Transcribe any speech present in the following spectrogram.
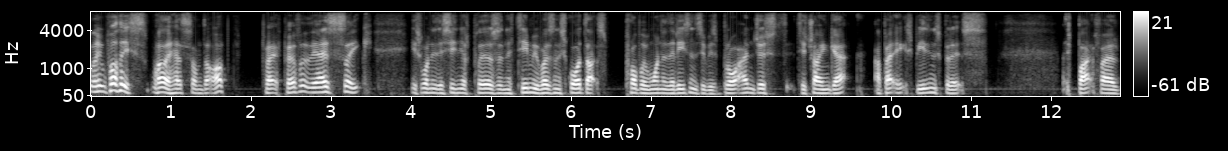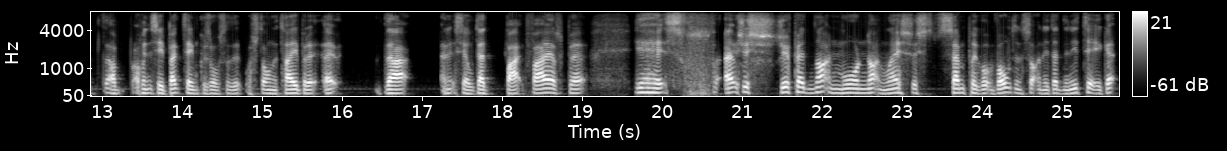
like Willie Willie has summed it up pretty perfectly. As like he's one of the senior players in the team. He was in the squad. That's probably one of the reasons he was brought in just to try and get a bit of experience. But it's it's backfired. I, I wouldn't say big time because also we're still in the tie, but it, it, that in itself did backfire. But yeah, it's it was just stupid. Nothing more, nothing less. Just simply got involved in something they didn't need to to get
